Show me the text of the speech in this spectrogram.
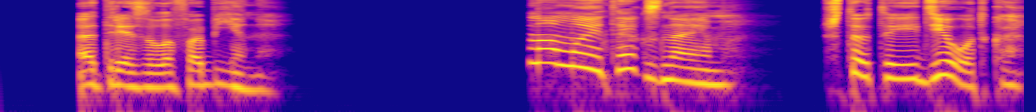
— отрезала Фабьена. «Но мы и так знаем, что ты идиотка».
